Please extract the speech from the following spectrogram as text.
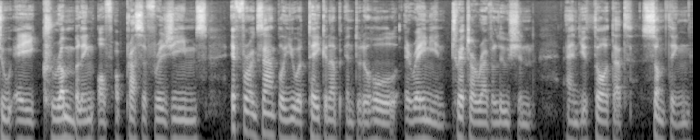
to a crumbling of oppressive regimes, if, for example, you were taken up into the whole Iranian Twitter revolution and you thought that something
